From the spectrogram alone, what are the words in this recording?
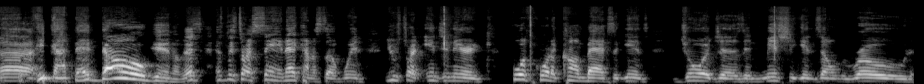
Uh, he got that dog in him. That's as they start saying that kind of stuff when you start engineering fourth quarter comebacks against Georgia's and Michigan's on the road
